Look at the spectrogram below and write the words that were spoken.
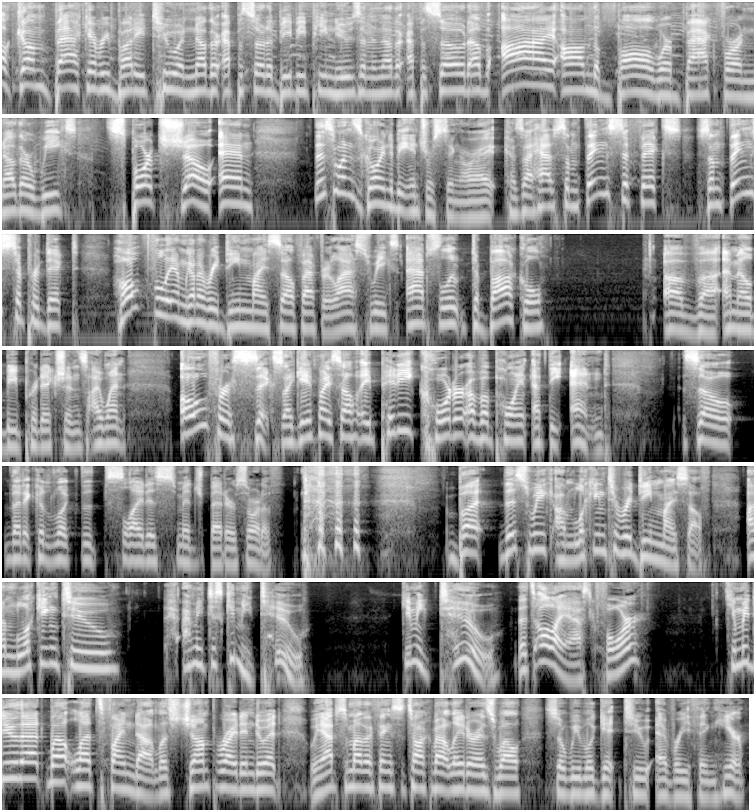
Welcome back, everybody, to another episode of BBP News and another episode of Eye on the Ball. We're back for another week's sports show, and this one's going to be interesting, all right? Because I have some things to fix, some things to predict. Hopefully, I'm going to redeem myself after last week's absolute debacle of uh, MLB predictions. I went 0 for 6. I gave myself a pity quarter of a point at the end so that it could look the slightest smidge better, sort of. but this week, I'm looking to redeem myself. I'm looking to, I mean, just give me two. Give me two. That's all I ask for. Can we do that? Well, let's find out. Let's jump right into it. We have some other things to talk about later as well, so we will get to everything here.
